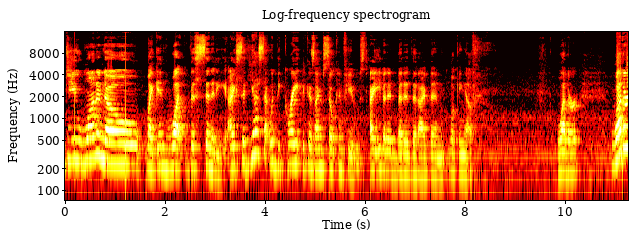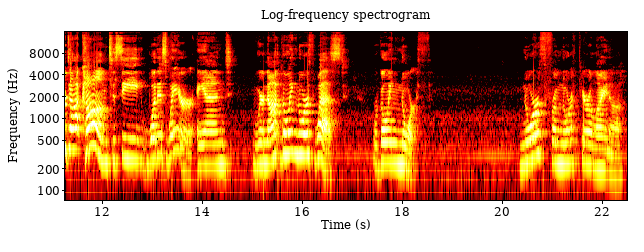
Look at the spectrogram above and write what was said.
do you want to know like in what vicinity?" I said, "Yes, that would be great because I'm so confused." I even admitted that I've been looking up weather weather.com to see what is where and we're not going northwest. We're going north north from North Carolina.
